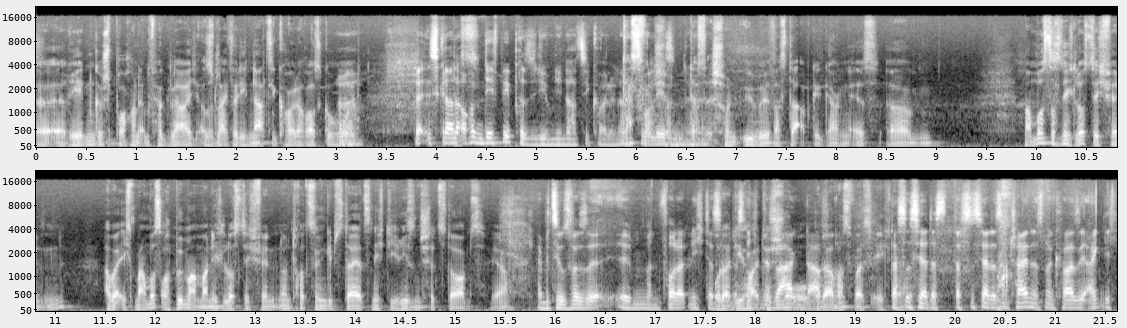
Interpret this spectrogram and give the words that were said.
äh, Reden gesprochen im Vergleich. Also gleich wird die Nazi-Keule rausgeholt. Ja. Da ist gerade auch im DFB-Präsidium die Nazi-Keule. Ne? Das, war gelesen, schon, das ja. ist schon übel, was da abgegangen ist. Ähm, man muss das nicht lustig finden, Aber ich, man muss auch Böhmermann nicht lustig finden und trotzdem gibt es da jetzt nicht die riesen Shitstorms. Ja. Ja, beziehungsweise äh, man fordert nicht, dass Oder er das die nicht mehr Heute sagen Show darf. oder ne? was weiß ich, Das ja. ist ja das, das ist ja das Entscheidende, dass man quasi eigentlich,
